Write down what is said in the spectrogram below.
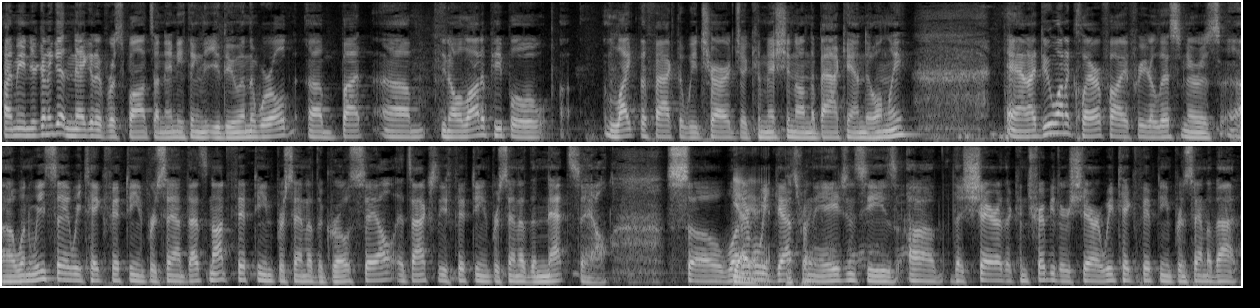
I mean, you're going to get negative response on anything that you do in the world, uh, but um, you know, a lot of people like the fact that we charge a commission on the back end only. And I do want to clarify for your listeners uh, when we say we take 15%, that's not 15% of the gross sale. It's actually 15% of the net sale. So whatever yeah, we get from right. the agencies, uh, the share, the contributor share, we take 15% of that.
